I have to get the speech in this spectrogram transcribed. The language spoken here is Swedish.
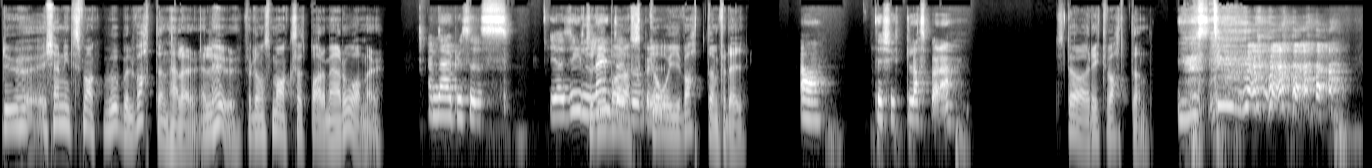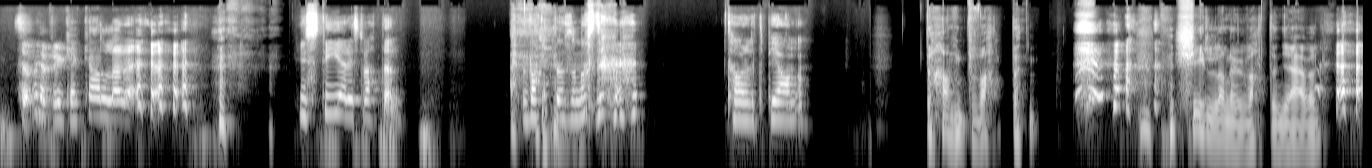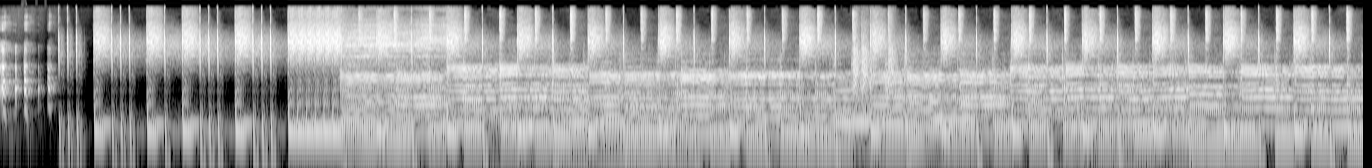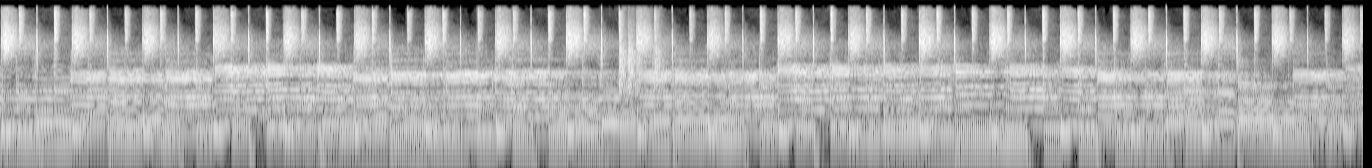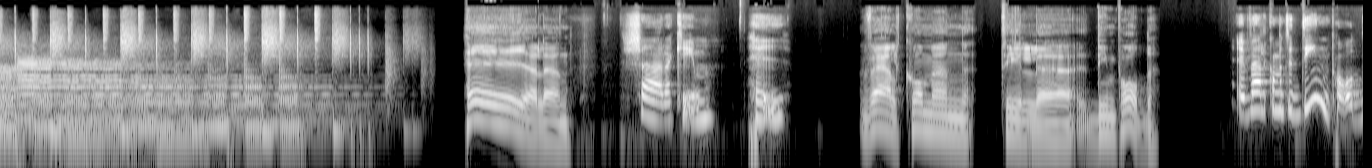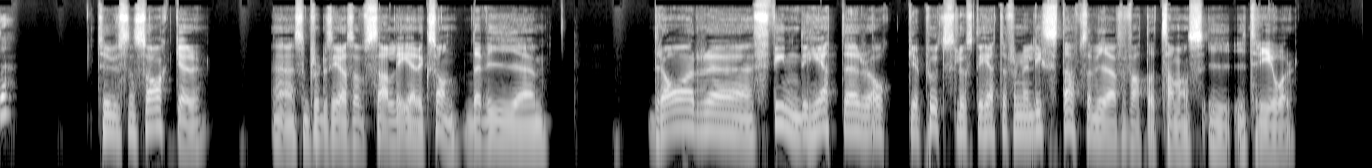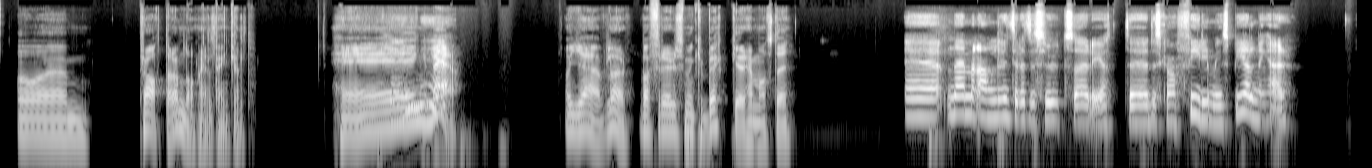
Du känner inte smak på bubbelvatten heller, eller hur? För de smaksätts bara med aromer. Nej, precis. Jag gillar Så det är inte bara bubbel... skojvatten för dig. Ja, det kittlas bara. Störigt vatten. Just det. Som jag brukar kalla det. Hysteriskt vatten. Vatten som måste ta lite piano. Dampvatten. Chilla nu vattenjävel. Kära Kim, hej. Välkommen till eh, din podd. Eh, Välkommen till din podd. Tusen saker eh, som produceras av Sally Eriksson där vi eh, drar eh, fyndigheter och putslustigheter från en lista som vi har författat tillsammans i, i tre år. Och eh, pratar om dem helt enkelt. Häng, Häng med. med! Och jävlar, varför är det så mycket böcker hemma hos dig? Eh, nej, men anledningen till att det ser ut så här är att eh, det ska vara filminspelning här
